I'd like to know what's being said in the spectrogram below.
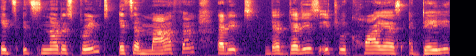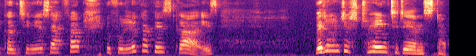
It's it's not a sprint. It's a marathon. That it that, that is it requires a daily continuous effort. If we look at these guys, they don't just train today and stop.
